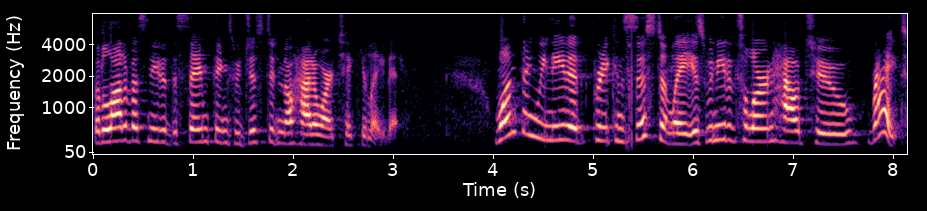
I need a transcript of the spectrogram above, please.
that a lot of us needed the same things, we just didn't know how to articulate it. One thing we needed pretty consistently is we needed to learn how to write.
